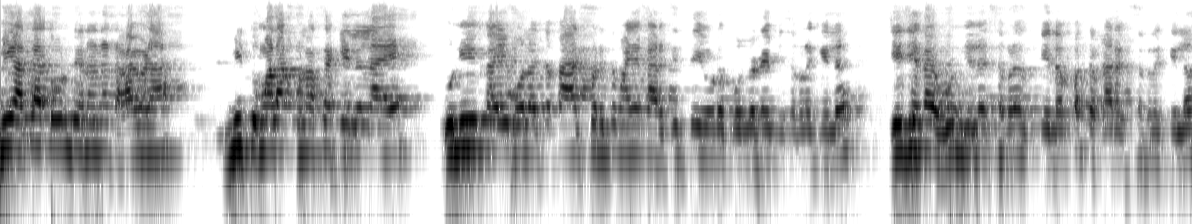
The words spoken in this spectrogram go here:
मी आता तोंड देणार नाही दहा वेळा. मी तुम्हाला खुलासा केलेला आहे. कुणी काही बोलायचं का आजपर्यंत माझ्या कारकिर्द एवढं बोललो नाही मी सगळं केलं. जे जे काय होऊन गेलं सगळं केलं पत्रकार सगळं केलं.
